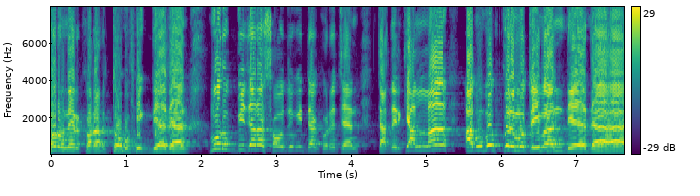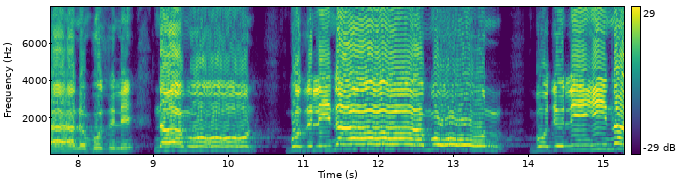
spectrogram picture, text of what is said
ধরনের করার তৌফিক দিয়ে দেন। মুরব্বী যারা সহযোগিতা করেছেন, তাদেরকে আল্লাহ আবু বক্করের মতো ইমান দিয়ে দেন। বুঝলি না মন, বুঝলি না মন বুঝলি না।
